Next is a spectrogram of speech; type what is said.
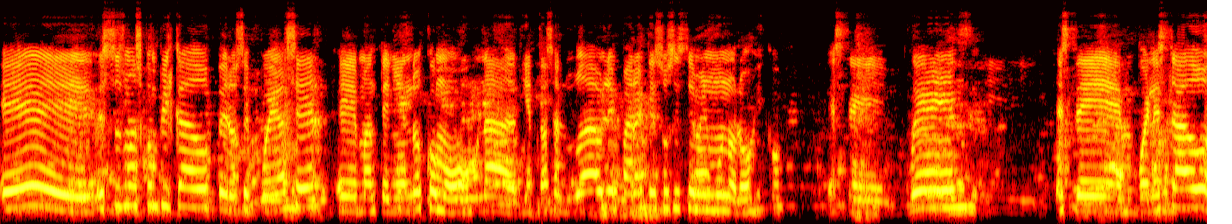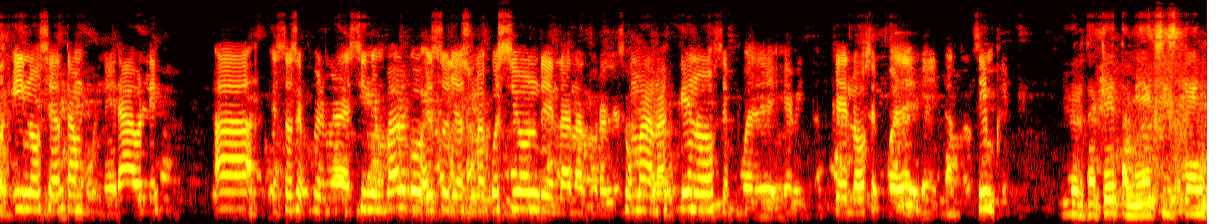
eh, esto es más complicado, pero se puede hacer eh, manteniendo como una dieta saludable para que su sistema inmunológico esté, buen, esté en buen estado y no sea tan vulnerable a estas enfermedades. Sin embargo, esto ya es una cuestión de la naturaleza humana que no se puede evitar, que no se puede evitar tan simple. Y verdad que también existen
